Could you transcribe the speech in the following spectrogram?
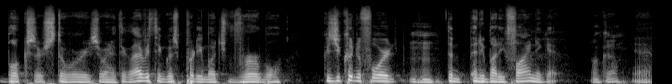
books or stories or anything. Everything was pretty much verbal because you couldn't afford them, anybody finding it. Okay. Yeah,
